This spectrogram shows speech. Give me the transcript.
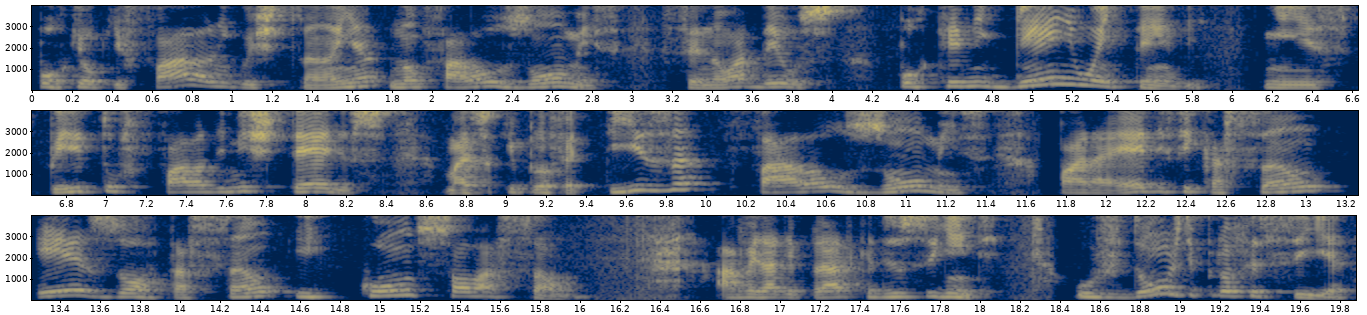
porque o que fala a língua estranha não fala aos homens, senão a Deus, porque ninguém o entende. Em espírito fala de mistérios, mas o que profetiza fala aos homens para edificação, exortação e consolação. A verdade prática diz o seguinte: os dons de profecia,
